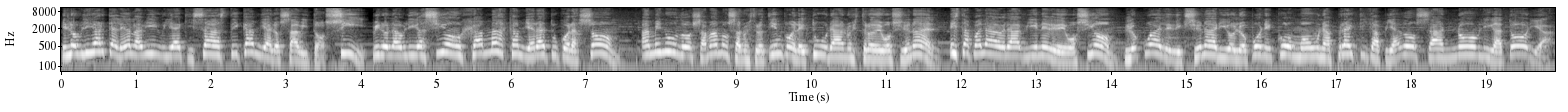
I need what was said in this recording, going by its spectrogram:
El obligarte a leer la Biblia quizás te cambia los hábitos, sí, pero la obligación jamás cambiará tu corazón. A menudo llamamos a nuestro tiempo de lectura nuestro devocional. Esta palabra viene de devoción, lo cual el diccionario lo pone como una práctica piadosa no obligatoria.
